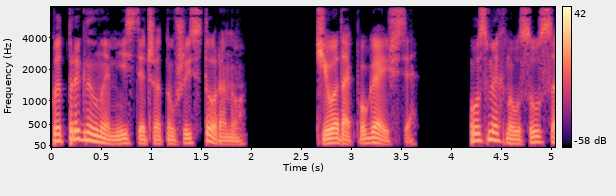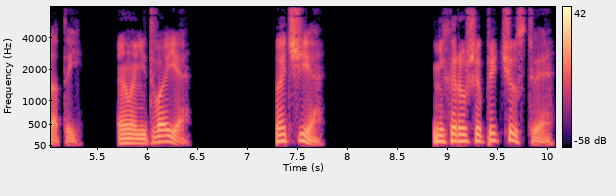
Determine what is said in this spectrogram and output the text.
Подпрыгнул на месте, отшатнувшись в сторону. «Чего так пугаешься?» Усмехнулся усатый. «Она не твоя». «А чья?» Нехорошее предчувствие.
